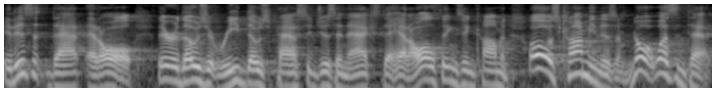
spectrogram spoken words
It isn't that at all. There are those that read those passages in Acts, they had all things in common. Oh, it's communism. No, it wasn't that.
